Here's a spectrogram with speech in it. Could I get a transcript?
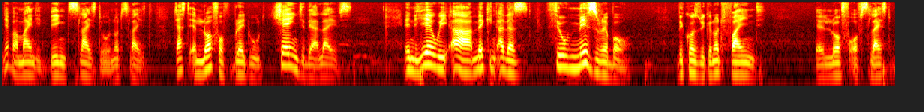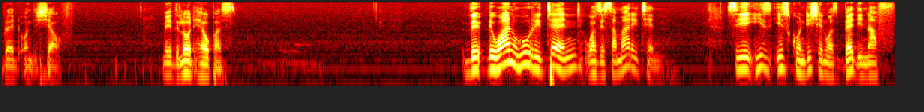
never mind it being sliced or not sliced, just a loaf of bread would change their lives. And here we are making others feel miserable because we cannot find a loaf of sliced bread on the shelf. May the Lord help us. The, the one who returned was a Samaritan. See, his, his condition was bad enough,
